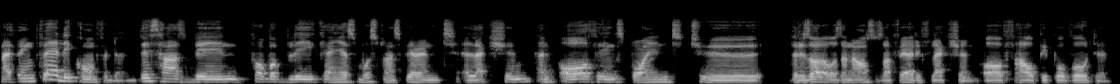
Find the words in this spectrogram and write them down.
I think fairly confident. This has been probably Kenya's most transparent election, and all things point to the result that was announced was a fair reflection of how people voted.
